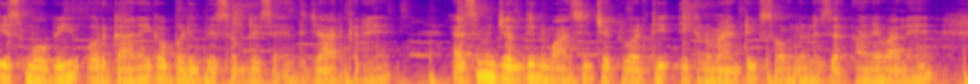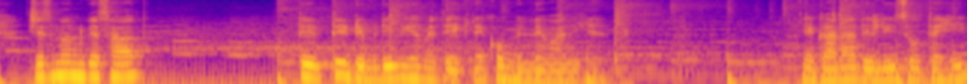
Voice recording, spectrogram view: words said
इस मूवी और गाने का बड़ी बेसब्री से इंतज़ार कर रहे हैं। ऐसे में जल्दी नवासी चक्रवर्ती एक रोमांटिक सॉन्ग में नज़र आने वाले हैं, जिसमें उनके साथ तिरती डिमरी भी हमें देखने को मिलने वाली है। यह गाना रिलीज़ होते ही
